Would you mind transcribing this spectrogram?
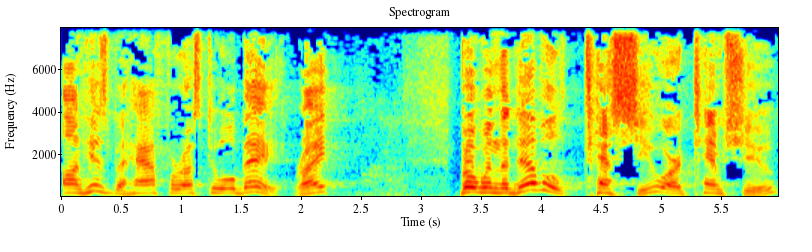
on his behalf for us to obey, right? But when the devil tests you or tempts you,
